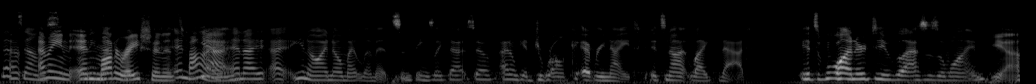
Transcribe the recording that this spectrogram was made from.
That I- sounds. I mean, in that- moderation, it's and, fine. Yeah, and I, I, you know, I know my limits and things like that, so I don't get drunk every night. It's not like that. It's one or two glasses of wine, yeah.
